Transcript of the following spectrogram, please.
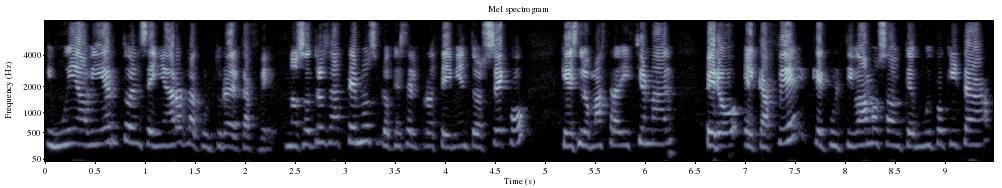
y muy abierto a enseñaros la cultura del café. Nosotros hacemos lo que es el procedimiento seco, que es lo más tradicional, pero el café que cultivamos, aunque en muy poquita,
